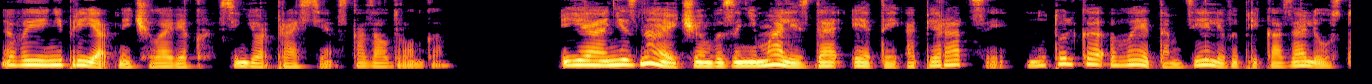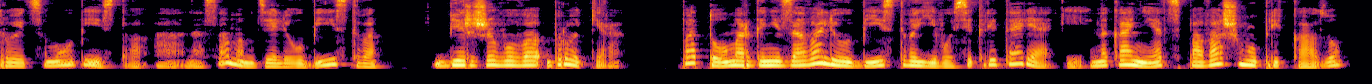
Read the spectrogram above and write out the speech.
Вы неприятный человек, сеньор Праси, сказал Дронго. Я не знаю, чем вы занимались до этой операции, но только в этом деле вы приказали устроить самоубийство, а на самом деле убийство биржевого брокера. Потом организовали убийство его секретаря и, наконец, по вашему приказу,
